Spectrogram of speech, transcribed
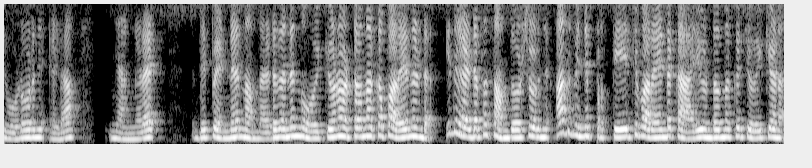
ജോൺ പറഞ്ഞു എടാ ഞങ്ങളെ ഇത് പെണ്ണെ നന്നായിട്ട് തന്നെ നോക്കണം കേട്ടോ എന്നൊക്കെ പറയുന്നുണ്ട്. ഇത് കേട്ടപ്പോൾ സന്തോഷം പറഞ്ഞു അത് പിന്നെ പ്രത്യേകിച്ച് പറയേണ്ട കാര്യമുണ്ടോ എന്നൊക്കെ ചോദിക്കുകയാണ്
